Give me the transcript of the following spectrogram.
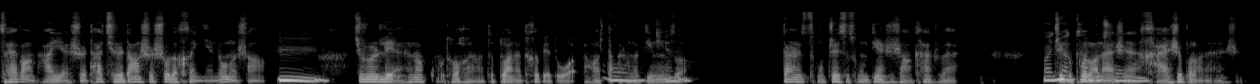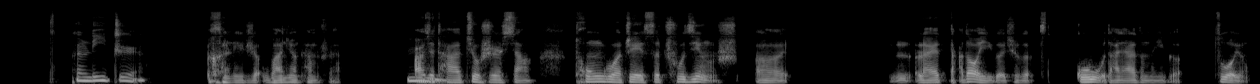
采访他也是，他其实当时受了很严重的伤，嗯，就是脸上的骨头好像都断了特别多，然后打上了钉子。但是从这次从电视上看出来，这个不老男神还是不老男神，很励志，很励志，完全看不出来。而且他就是想通过这次出镜，呃，嗯，来达到一个这个鼓舞大家的这么一个作用。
